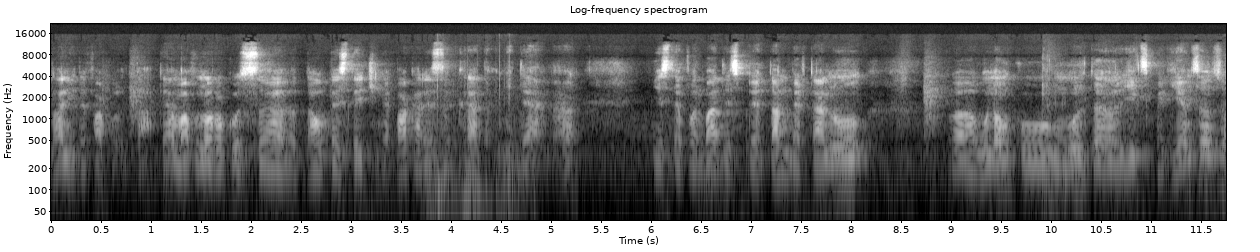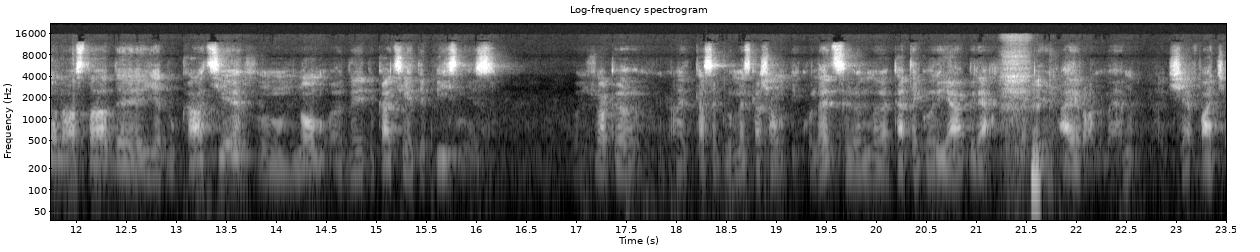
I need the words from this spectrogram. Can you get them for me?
anii de facultate. Am avut norocul să dau peste cineva care să creadă în ideea mea. Este vorba despre Dan Bertanu, uh, un om cu multă experiență în zona asta de educație, un om de educație de business. Joacă, hai, ca să glumesc așa un piculeț, în categoria grea, e Iron Man și face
